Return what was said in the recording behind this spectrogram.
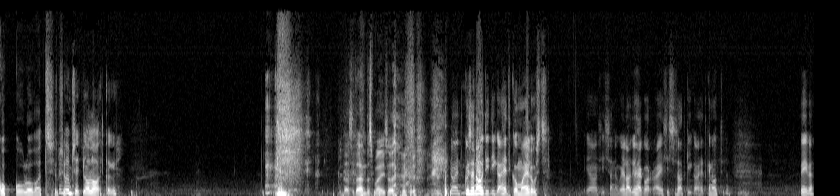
kokku loovad siukse põhimõtteliselt jolo ikkagi. mida see tähendas, ma ei saa. no et kui sa naudid iga hetke oma elust ja siis sa nagu elad ühe korra ja siis sa saadki iga hetke nautida. või või?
